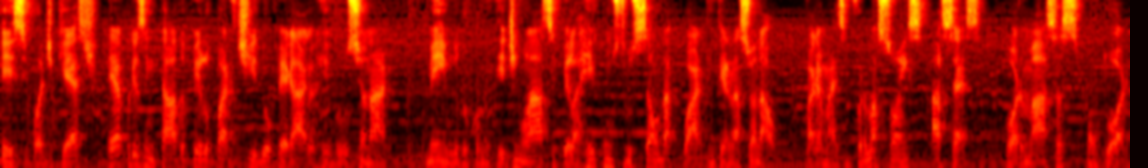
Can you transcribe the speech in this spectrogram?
Esse podcast é apresentado pelo Partido Operário Revolucionário, membro do Comitê de Enlace pela Reconstrução da Quarta Internacional. Para mais informações, acesse pormassas.org.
